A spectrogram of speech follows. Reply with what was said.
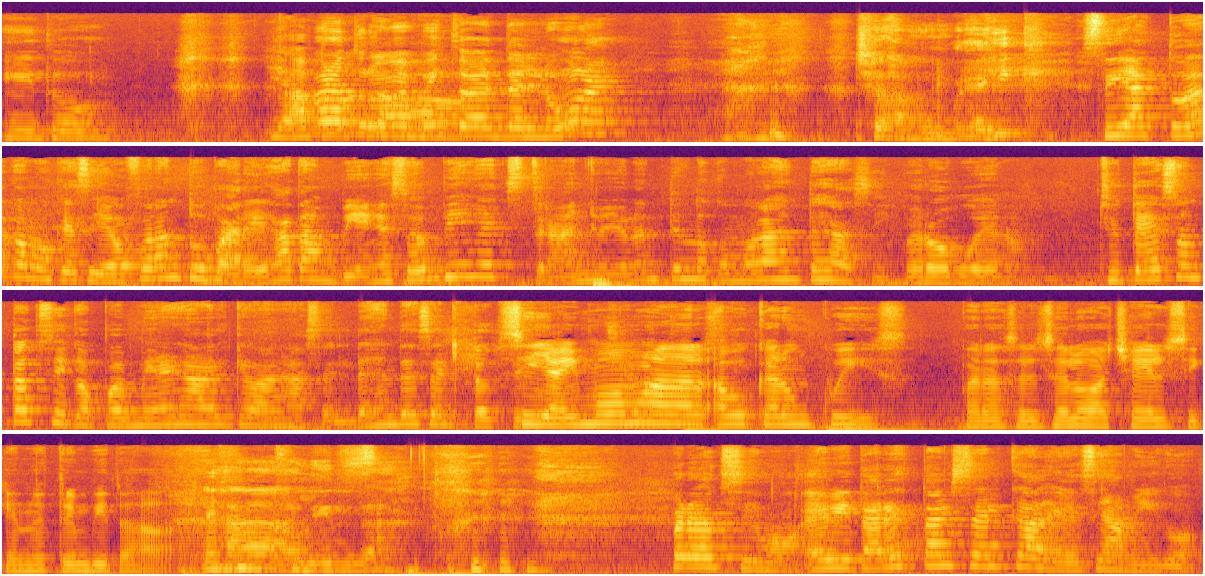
¿Y tú? Y ah, pero tú no me has visto desde el lunes. Yo dame un break. Sí, actúan como que si ellos fueran tu pareja también. Eso es bien extraño. Yo no entiendo cómo la gente es así. Pero bueno, si ustedes son tóxicos, pues miren a ver qué van a hacer. Dejen de ser tóxicos. Sí, ya mismo vamos a, dar, a buscar un quiz para hacérselo a Chelsea, que es nuestra invitada. Ah, linda. Próximo, evitar estar cerca de ese amigo.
